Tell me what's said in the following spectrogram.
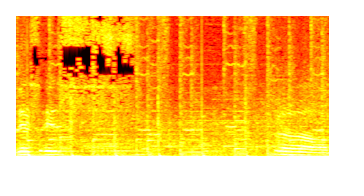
this is um,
